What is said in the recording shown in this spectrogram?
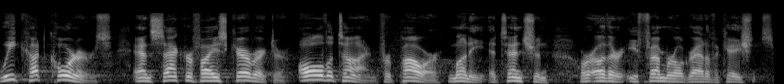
We cut corners and sacrifice character all the time for power, money, attention, or other ephemeral gratifications.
